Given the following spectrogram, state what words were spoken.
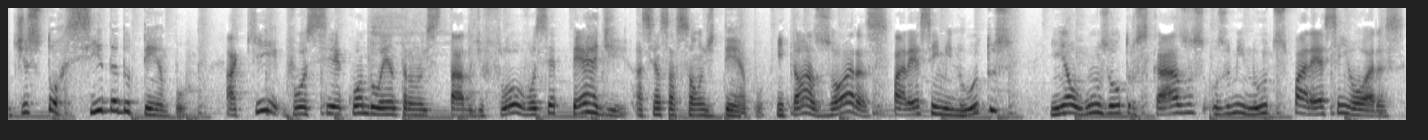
distorcida do tempo. Aqui você, quando entra no estado de flow, você perde a sensação de tempo. Então as horas parecem minutos em alguns outros casos, os minutos parecem horas.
